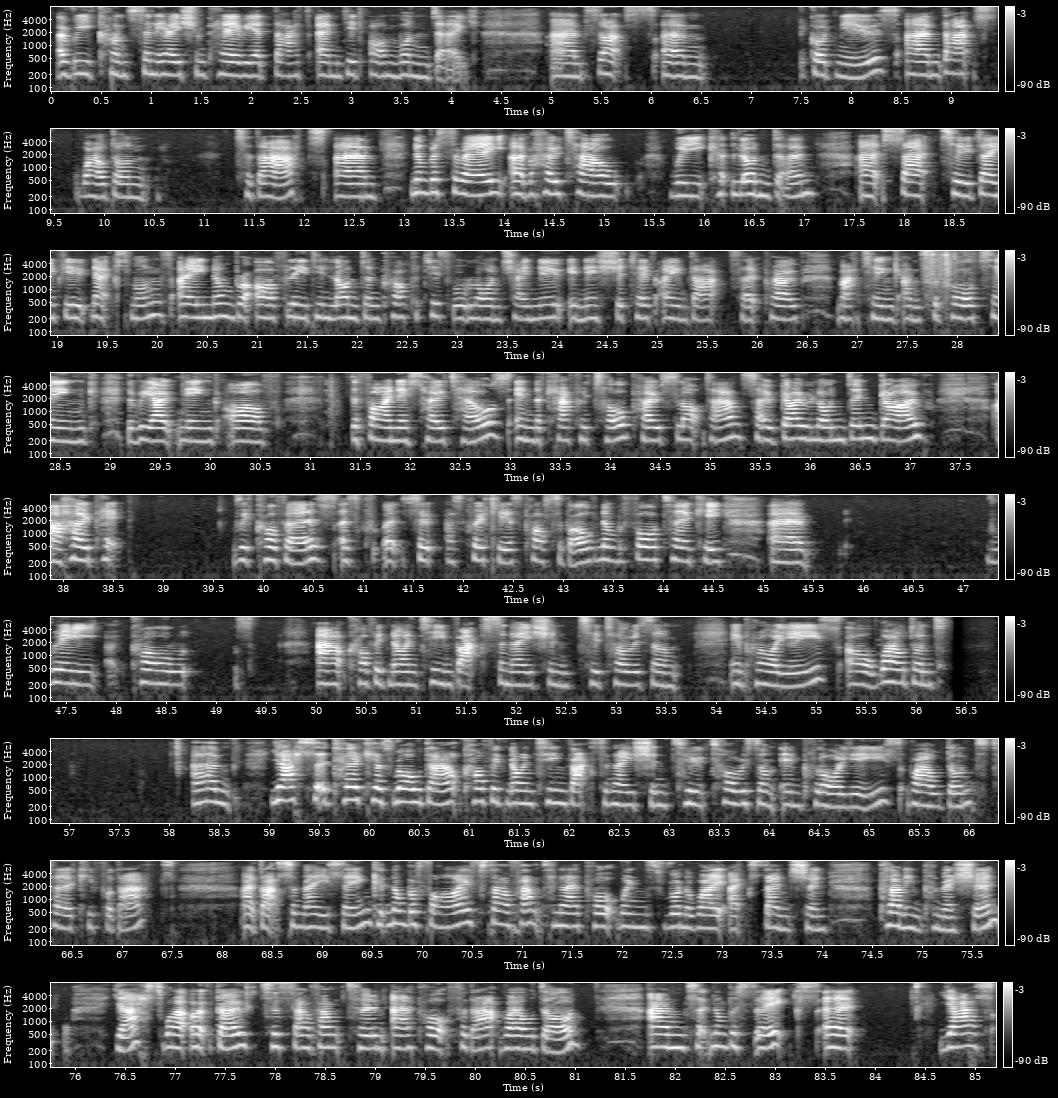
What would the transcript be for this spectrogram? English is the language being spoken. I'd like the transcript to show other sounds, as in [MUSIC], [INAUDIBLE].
a reconciliation period that ended on Monday. And so that's um, good news. And that's well done to that. Um, number three um, hotel week London uh, set to debut next month. A number of leading London properties will launch a new initiative aimed at uh, promoting and supporting the reopening of the finest hotels in the capital post lockdown so go London go I hope it recovers as uh, so as quickly as possible number four Turkey uh, recalls out COVID-19 vaccination to tourism employees. Oh, well done. Um, yes, uh, Turkey has rolled out COVID-19 vaccination to tourism employees. Well done to Turkey for that. Uh, that's amazing. Number five, Southampton Airport wins runaway extension. Planning permission. Yes well uh, go to Southampton airport for that. Well done. And number six uh, Yas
